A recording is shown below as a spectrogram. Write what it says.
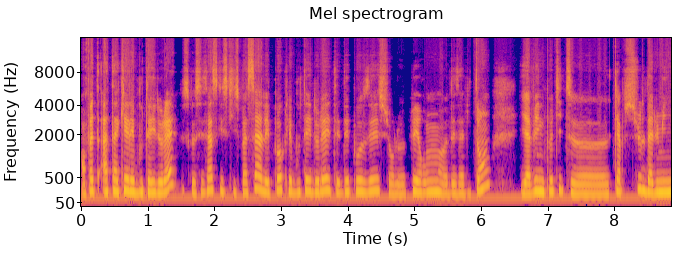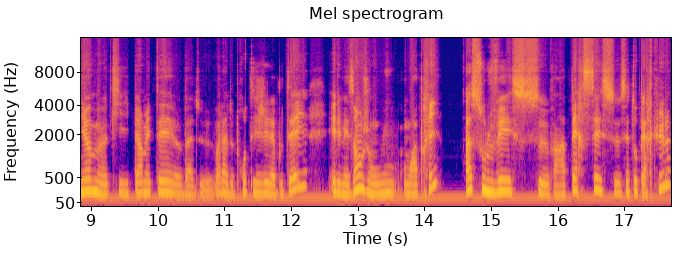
en fait attaquaient les bouteilles de lait, parce que c'est ça ce qui, ce se passait à l'époque. Les bouteilles de lait étaient déposées sur le perron euh, des habitants. Il y avait une petite euh, capsule d'aluminium euh, qui permettait bah, de voilà de protéger la bouteille, et les mésanges ont, ont appris à soulever, ce, enfin à percer ce, cet opercule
